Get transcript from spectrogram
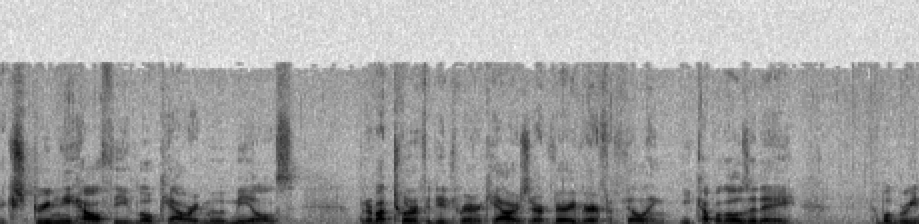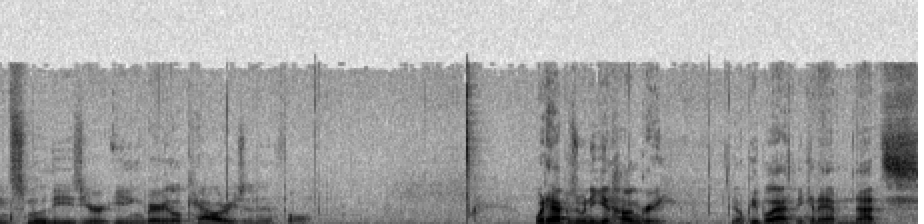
extremely healthy, low calorie meals that are about 250 to 300 calories that are very, very fulfilling. Eat a couple of those a day, a couple of green smoothies, you're eating very low calories and then full. What happens when you get hungry? You know, people ask me, can I have nuts?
